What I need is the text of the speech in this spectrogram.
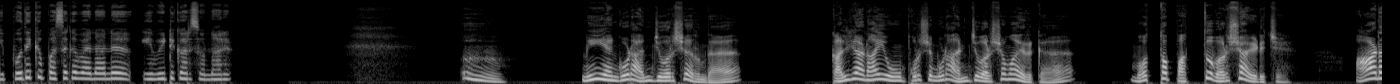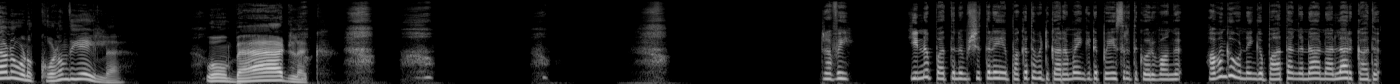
இப்போதைக்கு பசங்க வேணான்னு என் வீட்டுக்கார் சொன்னாரு. ம். நீ என் கூட அஞ்சு வருஷம் இருந்த. கல்யாணம் ஆகி உன் புருஷன் கூட அஞ்சு வருஷமா இருக்க. மொத்தம் பத்து வருஷம் ஆயிடுச்சு. ஆனாலும் உனக்கு குழந்தையே இல்ல. உன் பேட் லக் ரவி இன்னும் பத்து நிமிஷத்துல என் பக்கத்து வீட்டுக்காரமா என்கிட்ட பேசுறதுக்கு வருவாங்க. அவங்க உன்னை இங்க பார்த்தாங்கன்னா நல்லா இருக்காது.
